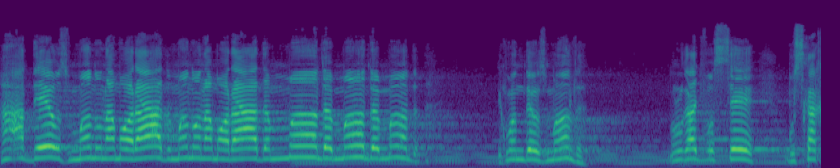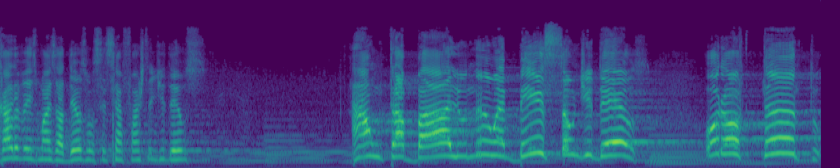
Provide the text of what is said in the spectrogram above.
ah, Deus, manda um namorado, manda uma namorada, manda, manda, manda. E quando Deus manda, no lugar de você buscar cada vez mais a Deus, você se afasta de Deus. Ah, um trabalho, não, é bênção de Deus. Orou tanto,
